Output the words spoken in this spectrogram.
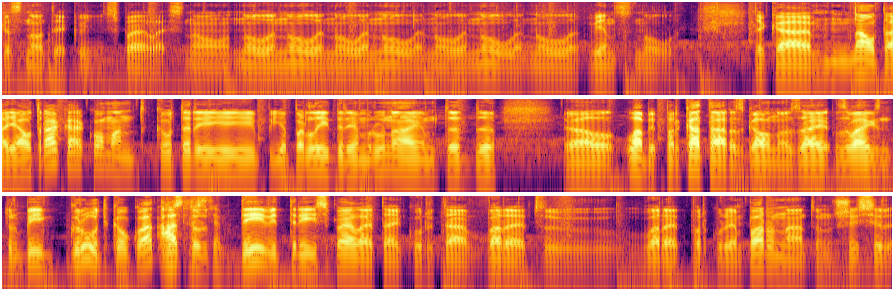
kas notiek viņu spēlēs. Nu, 0-0, 0-0, 0-0, 0-1-0. Tā kā nav tā jautrākā komanda, kaut arī, ja par līderiem runājam, tad uh, labi, par Katāras galveno zvaigzni tur bija grūti kaut ko atrast. Atrast, Tur jā. divi, trīs spēlētāji, kuri tā varētu, varētu par kuriem parunāt, un šis ir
